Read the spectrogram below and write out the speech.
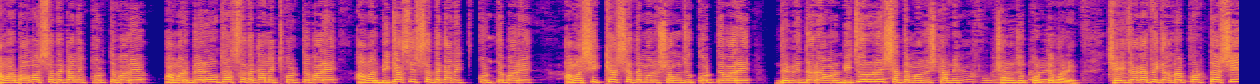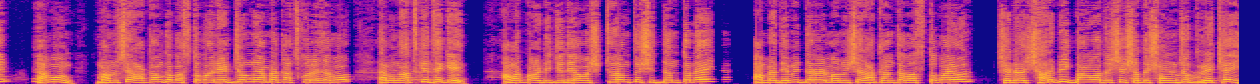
আমার বাবার সাথে কানেক্ট করতে পারে, আমার বেড়ে ওঠার সাথে কানেক্ট করতে পারে, আমার বিকাশের সাথে কানেক্ট করতে পারে, আমার শিক্ষার সাথে মানুষ সংযোগ করতে পারে, দেবীর দ্বারা আমার বিচরণের সাথে মানুষ কানেক্ট সংযোগ করতে পারে। সেই জায়গা থেকে আমরা প্রত্যাশী এবং মানুষের আকাঙ্ক্ষা বাস্তবায়নের জন্য আমরা কাজ করে যাব এবং আজকে থেকে আমার পার্টি যদি আমার চূড়ান্ত সিদ্ধান্ত নেয়, আমরা দেবিদ্বারের মানুষের আকাঙ্ক্ষা বাস্তবায়ন সেটা সার্বিক বাংলাদেশের সাথে সংযোগ রেখেই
